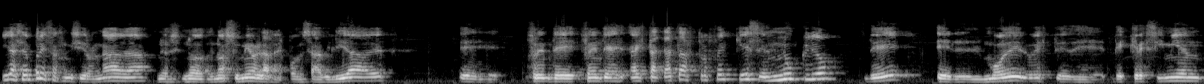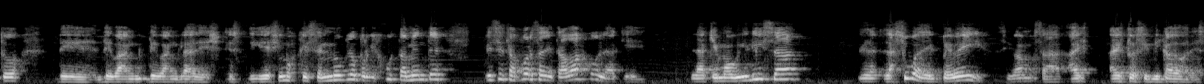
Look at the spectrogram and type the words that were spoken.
y las empresas no hicieron nada, no, no- asumieron las responsabilidades frente, frente a esta catástrofe que es el núcleo de el modelo este de, crecimiento de, de, Ban- de Bangladesh. Es- y decimos que es el núcleo porque justamente es esta fuerza de trabajo la que, la que moviliza la, la suba del PBI, si vamos a, a estos indicadores.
